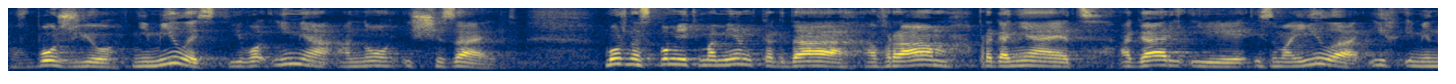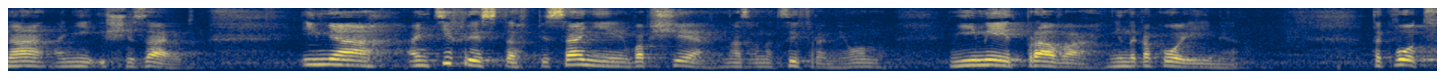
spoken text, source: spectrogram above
в Божью немилость, его имя, оно исчезает. Можно вспомнить момент, когда Авраам прогоняет Агарь и Измаила, их имена, они исчезают. Имя Антихриста в Писании вообще названо цифрами. Он не имеет права ни на какое имя. Так вот,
